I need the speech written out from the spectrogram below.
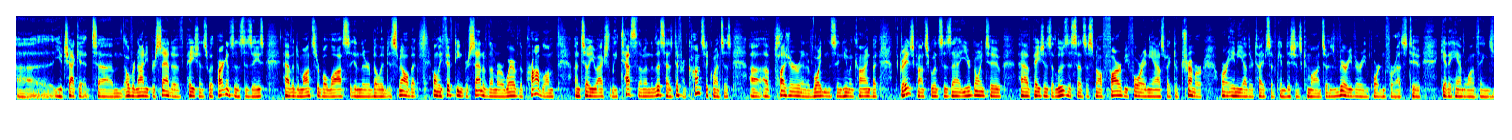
uh, you check it. Um, over 90% of patients with Parkinson's disease have a demonstrable loss in their ability to smell, but only 15% of them are aware of the problem until you actually test them. And this has different consequences uh, of pleasure and avoidance in humankind. But the greatest consequence is that you're going to have patients that lose this sense of smell far before any aspect of tremor or any other types of conditions come on. So it's very, very important for us to get a handle on things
